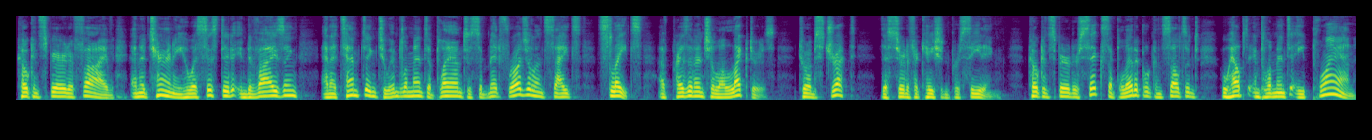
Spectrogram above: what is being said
Co conspirator five, an attorney who assisted in devising and attempting to implement a plan to submit fraudulent sites, slates of presidential electors to obstruct the certification proceeding. Co conspirator six, a political consultant who helped implement a plan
